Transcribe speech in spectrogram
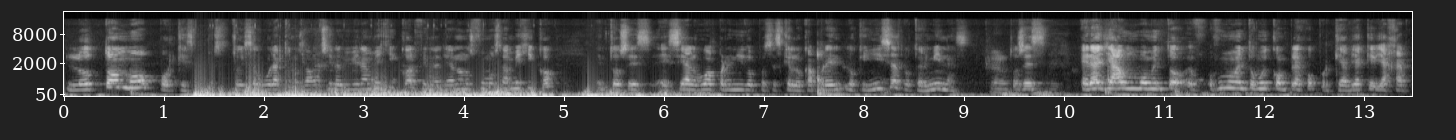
Lo tomo porque pues, estoy segura que nos vamos a ir a vivir a México. Al final ya no nos fuimos a México. Entonces, eh, si algo he aprendido, pues es que lo que, aprend- lo que inicias lo terminas. Claro. Entonces, era ya un momento, fue un momento muy complejo porque había que viajar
